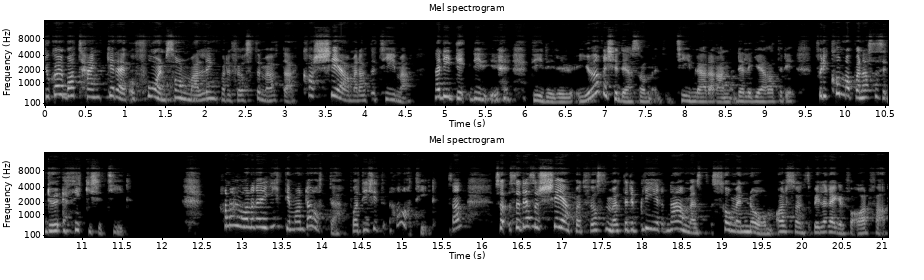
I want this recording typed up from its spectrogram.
Du kan jo bare tenke deg å få en sånn melding på det første møtet. Hva skjer med dette teamet? Nei, de, de, de, de, gjør ikke det som teamlederen delegerer til dem. For de kommer på neste side Du, jeg fikk ikke tid. Han har jo allerede gitt dem mandatet på at de ikke har tid. Så, så, det som skjer på et første møte, det blir nærmest som en norm, altså en spilleregel for atferd.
